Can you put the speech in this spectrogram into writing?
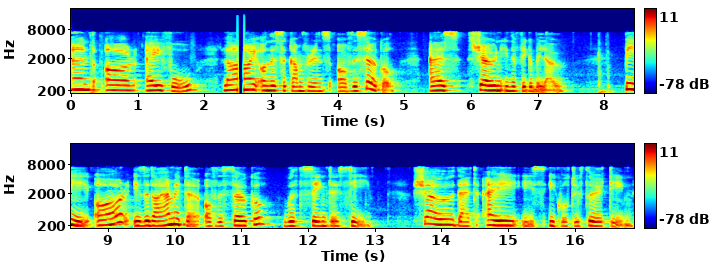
and RA4 lie on the circumference of the circle, as shown in the figure below. PR is the diameter of the circle with center C. Show that A is equal to 13.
